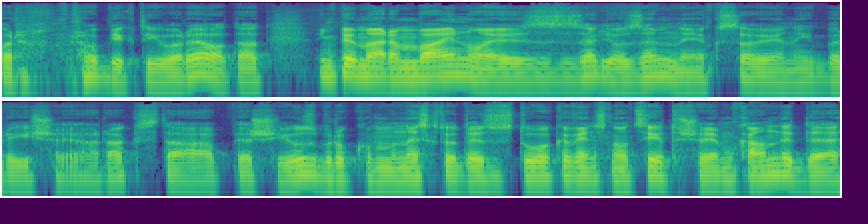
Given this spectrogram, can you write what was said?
par, par objektīvo realitāti. Viņi, piemēram, vainoja Zaļo zemnieku savienību arī šajā rakstā pie šī uzbrukuma, neskatoties uz to, ka viens no cietušajiem kandidē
